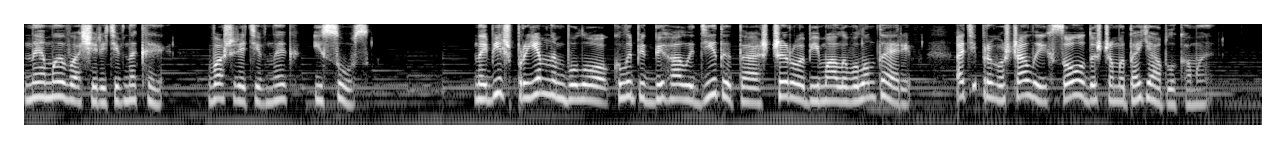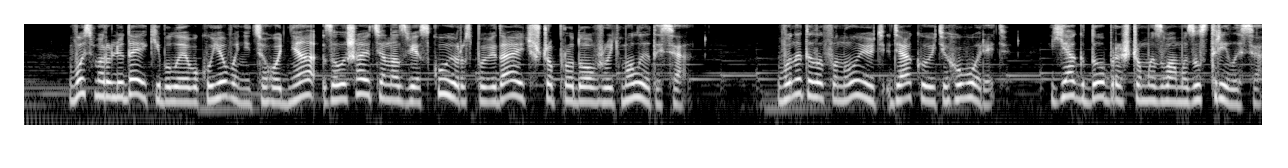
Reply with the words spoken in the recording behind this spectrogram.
не ми ваші рятівники, ваш рятівник Ісус. Найбільш приємним було, коли підбігали діти та щиро обіймали волонтерів, а ті пригощали їх солодощами та яблуками. Восьмеро людей, які були евакуйовані цього дня, залишаються на зв'язку і розповідають, що продовжують молитися. Вони телефонують, дякують і говорять: як добре, що ми з вами зустрілися.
